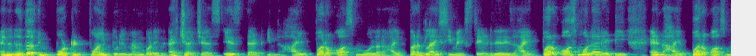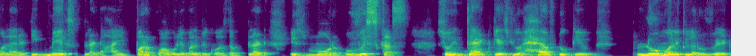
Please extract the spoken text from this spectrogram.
And another important point to remember in HHS is that in hyperosmolar hyperglycemic state, there is hyperosmolarity and hyperosmolarity makes blood hypercoagulable because the blood is more viscous. So in that case, you have to give low molecular weight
